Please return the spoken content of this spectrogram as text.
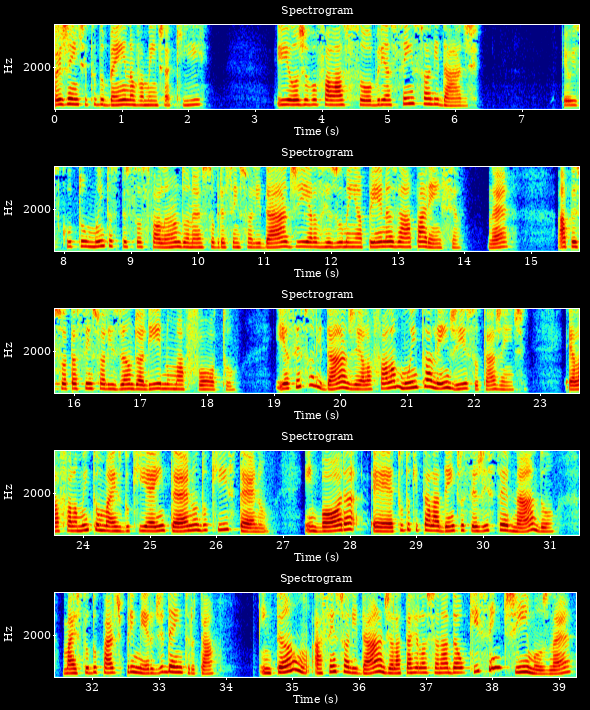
Oi, gente, tudo bem? Novamente aqui. E hoje eu vou falar sobre a sensualidade. Eu escuto muitas pessoas falando, né, sobre a sensualidade e elas resumem apenas a aparência, né? A pessoa está sensualizando ali numa foto. E a sensualidade, ela fala muito além disso, tá, gente? Ela fala muito mais do que é interno do que externo embora é, tudo que está lá dentro seja externado, mas tudo parte primeiro de dentro, tá? Então, a sensualidade ela está relacionada ao que sentimos, né?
